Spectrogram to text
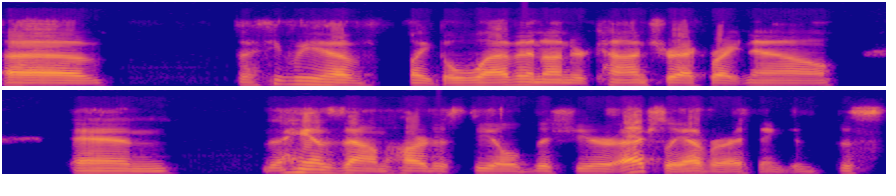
Uh, I think we have like 11 under contract right now, and the hands down the hardest deal this year, actually ever. I think this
